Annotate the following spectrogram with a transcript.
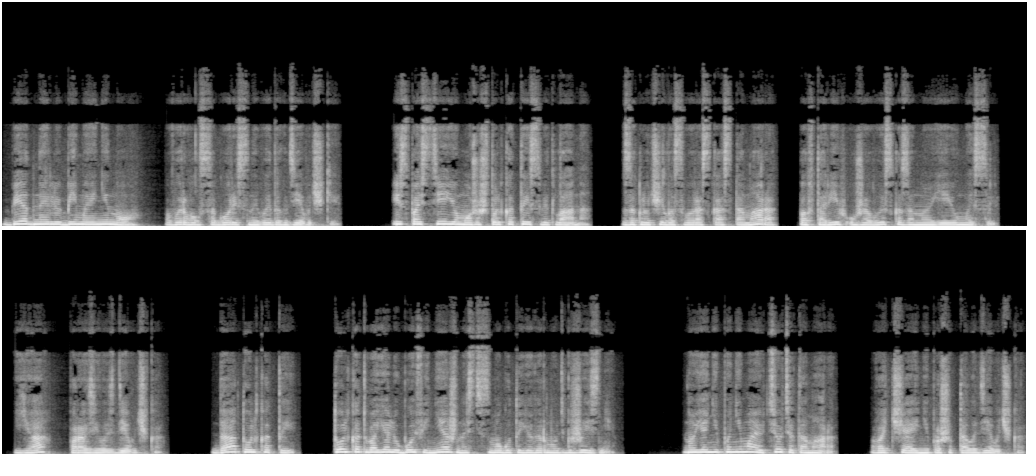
«Бедная любимая Нино», — вырвался горестный выдох девочки. «И спасти ее можешь только ты, Светлана», — заключила свой рассказ Тамара, повторив уже высказанную ею мысль. «Я?» поразилась девочка. «Да, только ты. Только твоя любовь и нежность смогут ее вернуть к жизни». «Но я не понимаю, тетя Тамара», — в отчаянии прошептала девочка.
